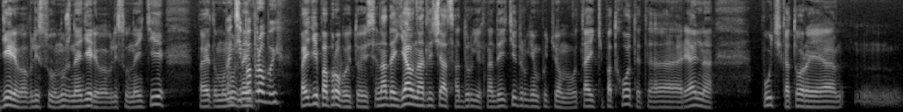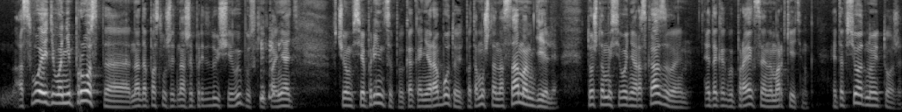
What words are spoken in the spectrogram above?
дерево в лесу, нужное дерево в лесу найти, поэтому Пойди нужно... попробуй пойди попробуй. То есть надо явно отличаться от других, надо идти другим путем. Вот тайки подход – это реально путь, который э, освоить его непросто. Надо послушать наши предыдущие выпуски, понять, в чем все принципы, как они работают. Потому что на самом деле то, что мы сегодня рассказываем, это как бы проекция на маркетинг. Это все одно и то же.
